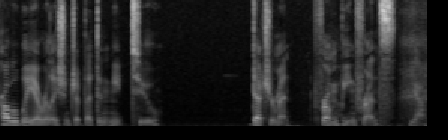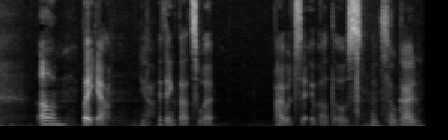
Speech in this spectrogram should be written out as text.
probably a relationship that didn't need to detriment from being friends. Yeah. Um, but yeah. Yeah. I think that's what I would say about those. That's so good.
